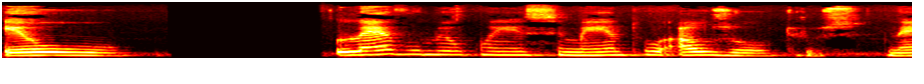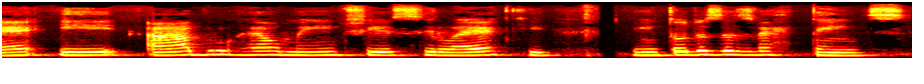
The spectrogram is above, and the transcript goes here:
eu levo o meu conhecimento aos outros, né? E abro realmente esse leque em todas as vertentes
